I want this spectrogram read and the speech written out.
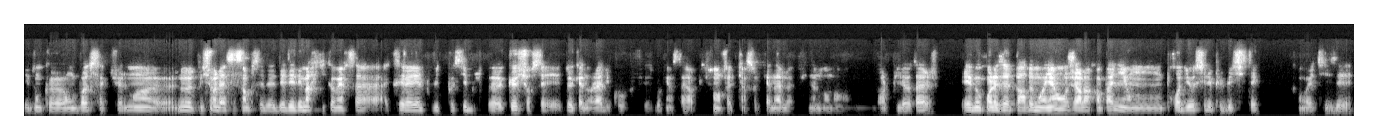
Et donc, on bosse actuellement. notre mission est assez simple, c'est d'aider des marques e-commerce à accélérer le plus vite possible que sur ces deux canaux-là, du coup, Facebook et Instagram, qui sont en fait qu'un seul canal finalement dans, dans, le pilotage. Et donc, on les aide par deux moyens, on gère leur campagne et on produit aussi les publicités qu'on va utiliser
